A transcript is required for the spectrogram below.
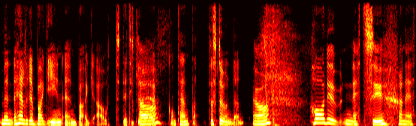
Men hellre bug in än bug out. Det tycker jag Ja. är kontentan för stunden. Ja. Har du Netsy, Jeanette?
